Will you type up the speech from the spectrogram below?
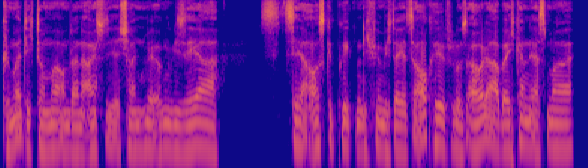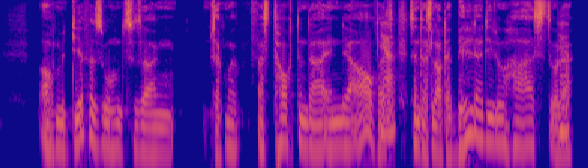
kümmere dich doch mal um deine Angst. Die erscheint mir irgendwie sehr, sehr ausgeprägt und ich fühle mich da jetzt auch hilflos, oder? Aber ich kann erstmal auch mit dir versuchen zu sagen, sag mal, was taucht denn da in dir auf? Was, Ja. Sind das lauter Bilder, die du hast? Oder Ja.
